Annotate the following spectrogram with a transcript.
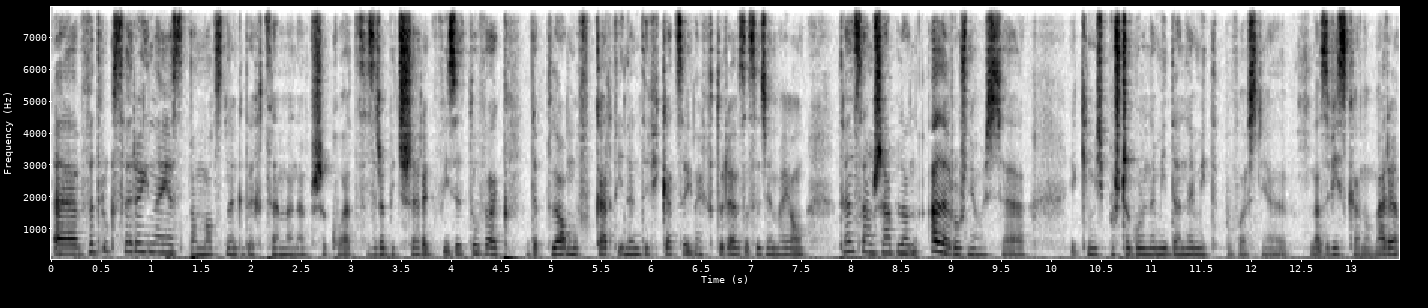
E, Wydruk seryjny jest pomocny, gdy chcemy na przykład zrobić szereg wizytówek, dyplomów, kart identyfikacyjnych, które w zasadzie mają ten sam szablon, ale różnią się jakimiś poszczególnymi danymi, typu właśnie nazwiska, numery.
